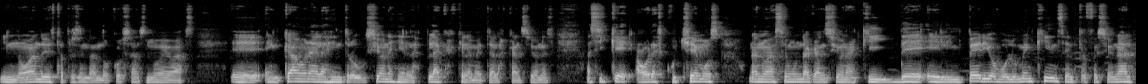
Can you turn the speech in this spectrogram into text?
innovando y está presentando cosas nuevas eh, en cada una de las introducciones y en las placas que le mete a las canciones. Así que ahora escuchemos una nueva segunda canción aquí de El Imperio, volumen 15, el profesional.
